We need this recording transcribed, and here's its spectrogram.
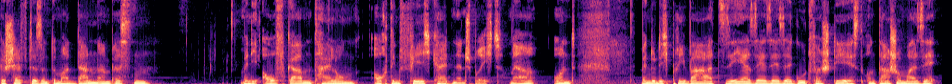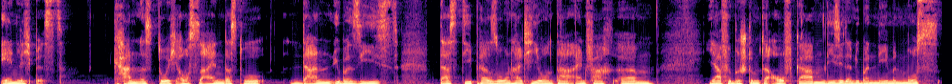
Geschäfte sind immer dann am besten, wenn die Aufgabenteilung auch den Fähigkeiten entspricht. Ja? Und wenn du dich privat sehr, sehr, sehr, sehr gut verstehst und da schon mal sehr ähnlich bist, kann es durchaus sein, dass du dann übersiehst, dass die Person halt hier und da einfach ähm, ja für bestimmte Aufgaben, die sie dann übernehmen muss,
